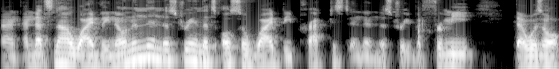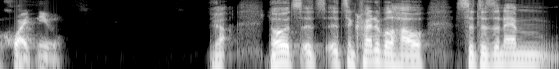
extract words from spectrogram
and, and that's now widely known in the industry, and that's also widely practiced in the industry. But for me, that was all quite new. Yeah, no, it's it's it's incredible how Citizen M,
